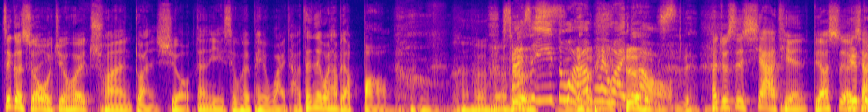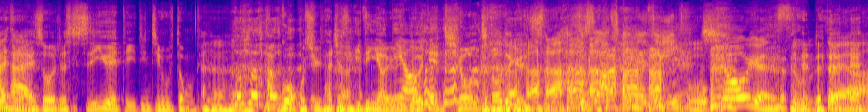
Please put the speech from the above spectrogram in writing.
这个时候我就会穿短袖，但是也是会配外套，但这个外套比较薄，三十一度还要配外套，它就是夏天比较适合夏天。对他来说，就十一月底已经进入冬天，他过不去，他就是一定要有有一点秋秋的元素，他就是要穿那件衣服，秋元素，对。啊，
